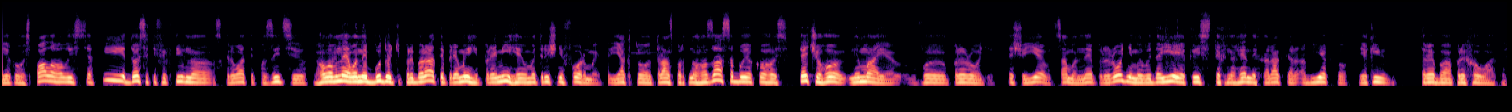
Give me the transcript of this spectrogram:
якогось палого листя, і досить ефективно скривати позицію. Головне, вони будуть прибирати прямі, прямі геометричні форми, як то транспортного засобу якогось, те, чого немає в природі. Те, що є саме неприроднім і видає якийсь техногенний характер об'єкту, який треба приховати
